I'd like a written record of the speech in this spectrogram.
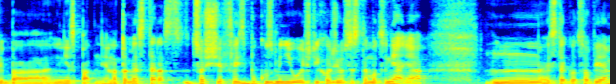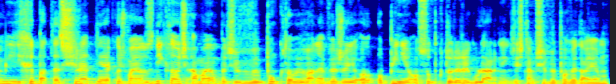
chyba nie spadnie. Natomiast teraz coś się w Facebooku zmieniło, jeśli chodzi o system oceniania. Mm, z tego co wiem, i chyba te średnie jakoś mają zniknąć, a mają być wypunktowywane wyżej opinie osób, które regularnie gdzieś tam się wypowiadają.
